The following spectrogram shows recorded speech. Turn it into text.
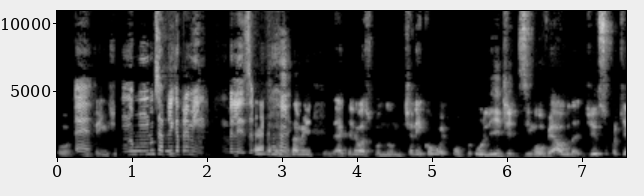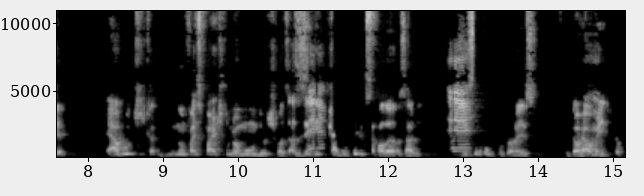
Pô, é, entendi. Não, não se aplica para mim. Beleza. É, exatamente. É aquele negócio, tipo, não tinha nem como o, o lead desenvolver algo disso, porque é algo que não faz parte do meu mundo. Tipo, às vezes é. ele tem que o que você está falando, sabe? É. Nem sei como funciona isso. Então, realmente, eu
